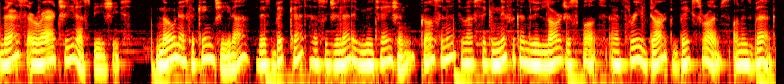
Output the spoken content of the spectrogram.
There's a rare cheetah species. Known as the king cheetah, this big cat has a genetic mutation causing it to have significantly larger spots and three dark big stripes on its back.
